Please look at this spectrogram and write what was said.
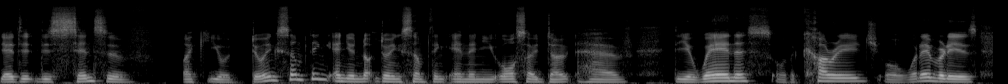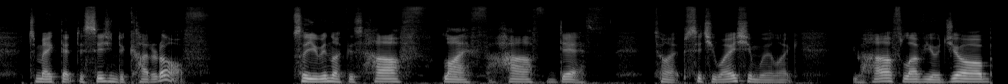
yeah, this sense of like you're doing something and you're not doing something, and then you also don't have the awareness or the courage or whatever it is to make that decision to cut it off. So you're in like this half life, half death type situation where like you half love your job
